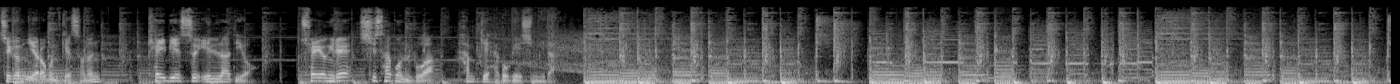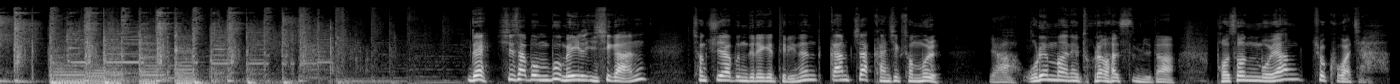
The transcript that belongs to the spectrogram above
지금 여러분께서는 KBS 1라디오 최영일의 시사본부와 함께하고 계십니다. 네, 시사본부 매일 이 시간 청취자분들에게 드리는 깜짝 간식 선물. 야, 오랜만에 돌아왔습니다. 버섯 모양 초코과자.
